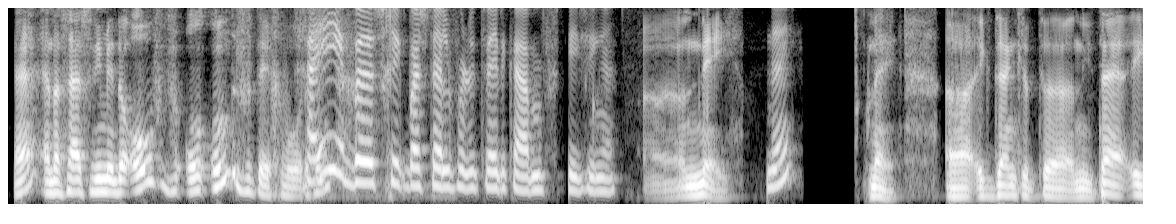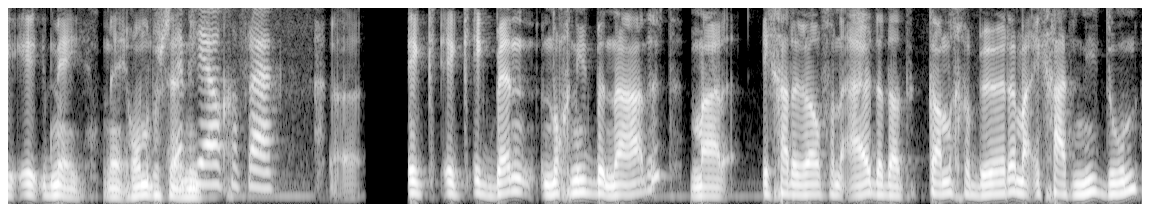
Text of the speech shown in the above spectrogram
Hè? En dan zijn ze niet meer de over, on- Ga ondervertegenwoordiging. je je beschikbaar stellen voor de Tweede Kamerverkiezingen? Nee. Nee? Nee, Eh, ik denk het eh, niet. Nee, ik, ik, nee, nee 100% Heb je niet. jou gevraagd? Ik, ik, ik ben nog niet benaderd, maar ik ga er wel van uit dat dat kan gebeuren. Maar ik ga het niet doen,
